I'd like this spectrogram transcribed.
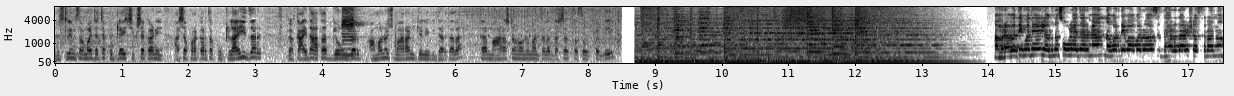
मुस्लिम समाजाच्या कुठल्याही शिक्षकाने अशा प्रकारचा कुठलाही जर कायदा हातात घेऊन जर अमानुष मारहाण केली विद्यार्थ्याला तर महाराष्ट्र नवनिर्माण त्याला जशाच तसं उत्तर देईल. अमरावतीमध्ये लग्न सोहळ्यादरम्यान नवरदेवावरच धारदार शस्त्रानं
